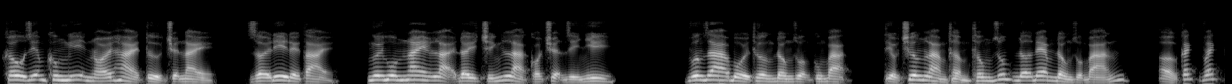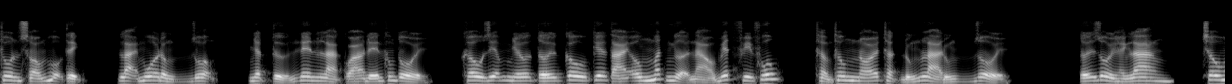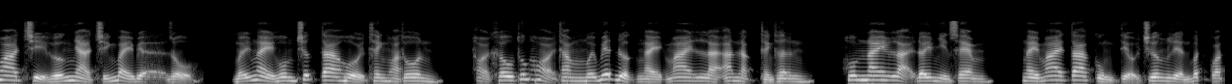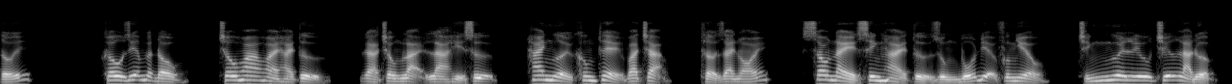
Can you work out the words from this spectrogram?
Khâu diễm không nghĩ nói hải tử chuyện này, rời đi đề tài, ngươi hôm nay lại đây chính là có chuyện gì nhi. Vương gia bồi thường đồng ruộng cùng bạc, tiểu trương làm thẩm thông giúp đỡ đem đồng ruộng bán, ở cách vách thôn xóm hộ tịch, lại mua đồng ruộng, nhật tử nên là quá đến không tồi. Khâu diễm nhớ tới câu kia tái ông mất ngựa nào biết phi phúc, thẩm thông nói thật đúng là đúng rồi. Tới rồi hành lang, châu hoa chỉ hướng nhà chính bày bịa rổ, mấy ngày hôm trước ta hồi thanh hòa thôn, hỏi khâu thúc hỏi thăm mới biết được ngày mai là an nặc thành thân, hôm nay lại đây nhìn xem, ngày mai ta cùng tiểu trương liền bất quá tới. Khâu diễm gật đầu, châu hoa hoài hài tử, gả chồng lại là hỷ sự, hai người không thể va chạm, thở dài nói, sau này sinh hài tử dùng bố địa phương nhiều, chính ngươi lưu trữ là được.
